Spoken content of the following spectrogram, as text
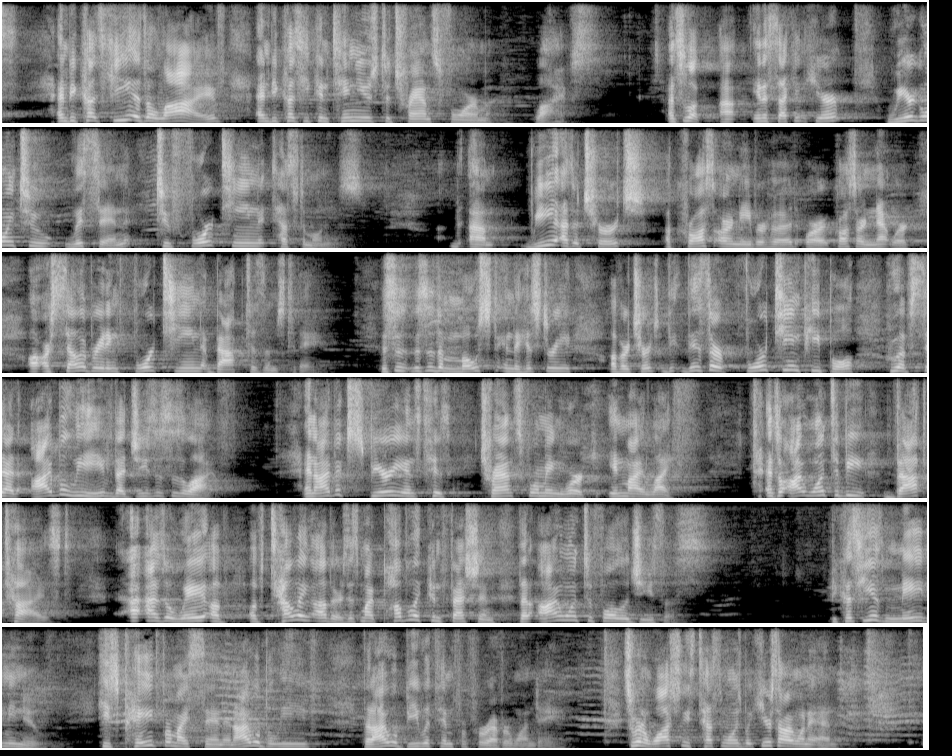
and because he is alive, and because he continues to transform lives. And so, look, uh, in a second here, we are going to listen to 14 testimonies. Um, we as a church across our neighborhood or across our network are celebrating 14 baptisms today. This is, this is the most in the history of our church. These are 14 people who have said, I believe that Jesus is alive. And I've experienced his transforming work in my life. And so I want to be baptized as a way of, of telling others. It's my public confession that I want to follow Jesus because he has made me new. He's paid for my sin, and I will believe that I will be with him for forever one day. So we're going to watch these testimonies, but here's how I want to end.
